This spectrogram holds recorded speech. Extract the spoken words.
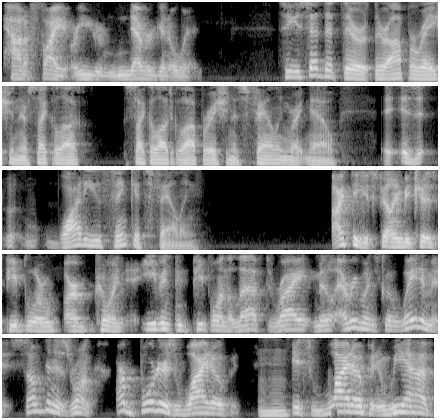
how to fight, or you're never going to win. So you said that their their operation, their psychological psychological operation is failing right now. Is it? Why do you think it's failing? I think it's failing because people are are going. Even people on the left, right, middle, everyone's going. Wait a minute, something is wrong. Our border is wide open. Mm-hmm. It's wide open, and we have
